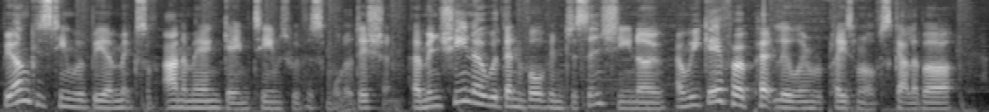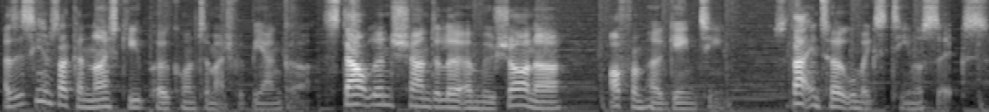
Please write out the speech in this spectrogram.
Bianca's team would be a mix of anime and game teams with a small addition. Her Minccino would then evolve into Cinccino, and we gave her a Petilil in replacement of Escavalier, as it seems like a nice cute Pokemon to match with Bianca. Stoutland, Chandelure, and Musharna are from her game team, so that in total makes a team of 6.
